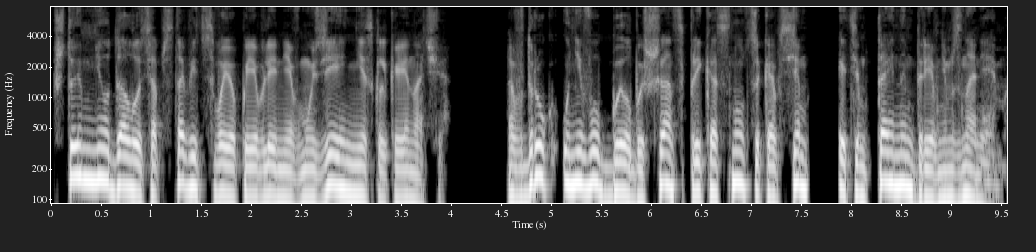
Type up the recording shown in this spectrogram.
что им не удалось обставить свое появление в музее несколько иначе. Вдруг у него был бы шанс прикоснуться ко всем этим тайным древним знаниям.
